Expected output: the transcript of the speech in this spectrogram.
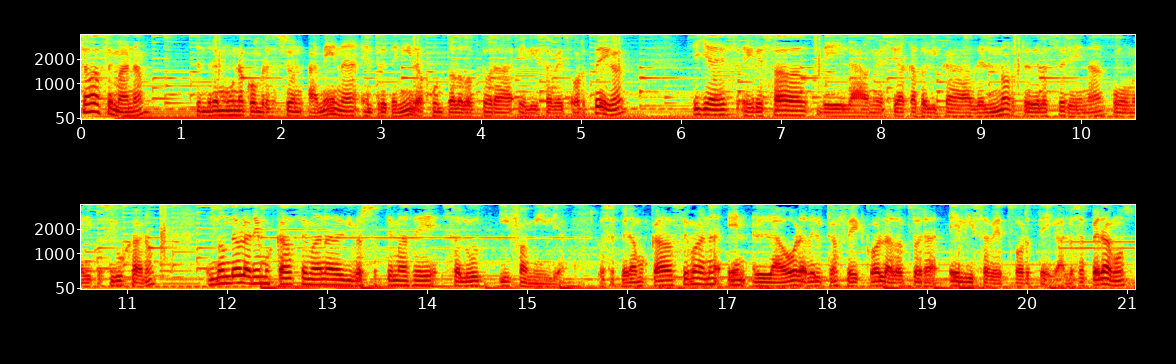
Cada semana tendremos una conversación amena, entretenida junto a la doctora Elizabeth Ortega. Ella es egresada de la Universidad Católica del Norte de La Serena como médico cirujano, en donde hablaremos cada semana de diversos temas de salud y familia. Los esperamos cada semana en La Hora del Café con la doctora Elizabeth Ortega. Los esperamos.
